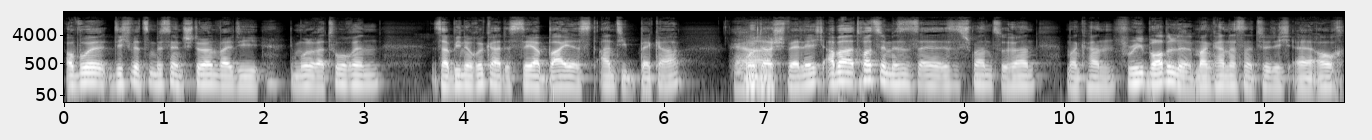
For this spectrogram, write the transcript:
Obwohl, dich wird es ein bisschen stören, weil die, die Moderatorin Sabine Rückert ist sehr biased anti-Becker. Ja. Unterschwellig. Aber trotzdem ist es, äh, ist es spannend zu hören. Man kann Free Bobble. man kann das natürlich äh, auch,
